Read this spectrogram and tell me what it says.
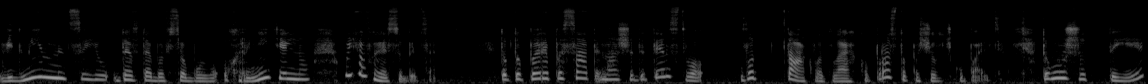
відмінницею, де в тебе все було охренітельно. Уяви собі це. Тобто переписати наше дитинство от так от легко, просто по щелчку пальця. Тому що ти,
